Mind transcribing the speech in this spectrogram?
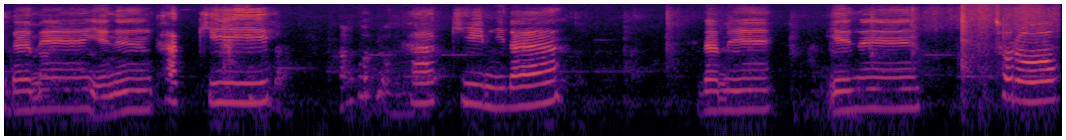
그 다음에 얘는 카키 카키입니다. 그 다음에 얘는 초록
